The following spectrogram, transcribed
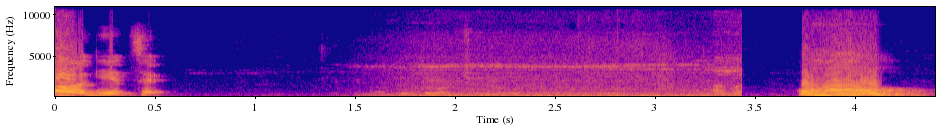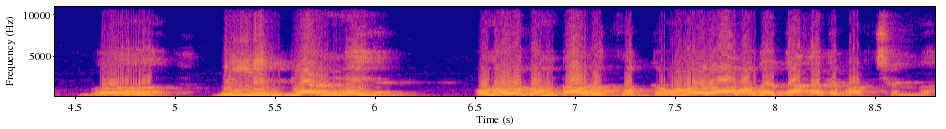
পাওয়া গিয়েছে? কোনো বিল্ডিং প্ল্যান নেই, কোনো রকম কাগজপত্র ওনারা আমাদের দেখাতে পারছেন না।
